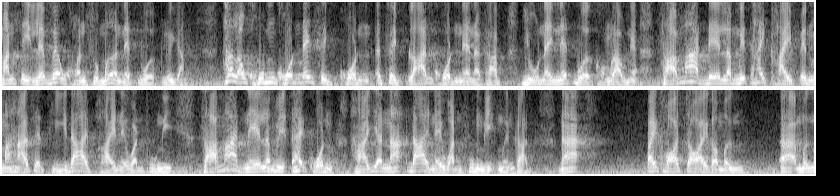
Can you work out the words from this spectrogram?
มันติเลเวลคอน sumer network หรือยังถ้าเราคุมคนได้ 10 คน 10 ล้านคนเนี่ยนะครับอยู่ในเน็ตเวิร์กของเราเนี่ยสามารถเนรมิตให้ใครเป็นมหาเศรษฐีได้ภายในวันพรุ่งนี้ สามารถเนรมิตให้คนหายนะได้ในวันพรุ่งนี้เหมือนกันนะไปขอจอยกับมึงอ่ามึง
